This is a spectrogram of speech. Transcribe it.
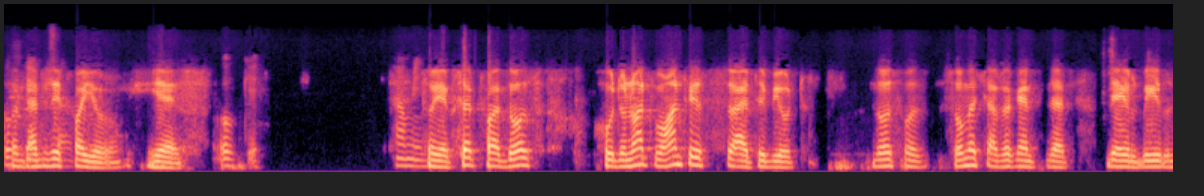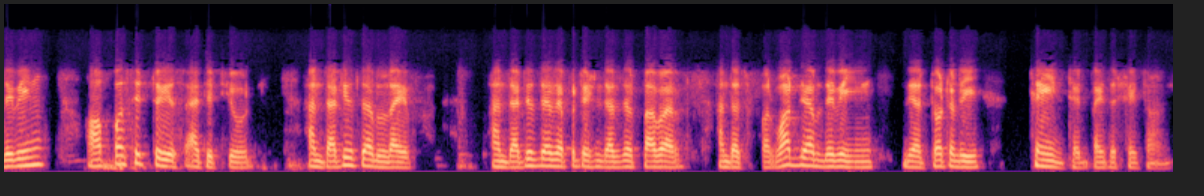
So that is it for you. Yes. Okay. I mean, So except for those who do not want his attribute, those who are so much arrogant that they will be living opposite to his attitude, and that is their life, and that is their reputation, that is their power, and that's for what they are living, they are totally tainted by the shaitan.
